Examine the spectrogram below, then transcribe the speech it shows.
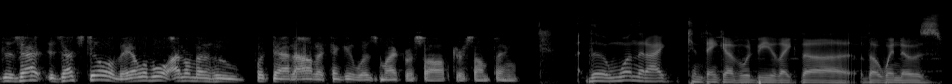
does that is that still available? I don't know who put that out. I think it was Microsoft or something. The one that I can think of would be like the the Windows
